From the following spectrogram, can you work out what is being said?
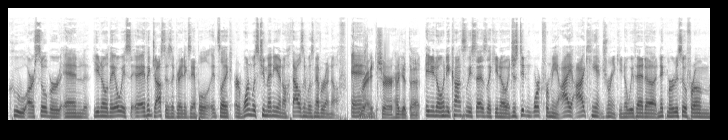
who are sober and you know they always say, i think jost is a great example it's like or one was too many and a thousand was never enough and right. Sure. I get that. and you know, and he constantly says like, you know, it just didn't work for me. I I can't drink. You know, we've had uh, Nick Mauro from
